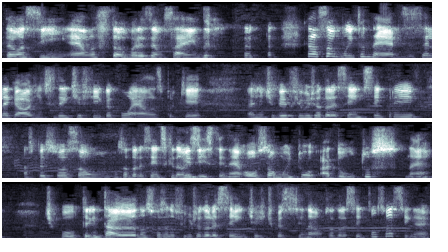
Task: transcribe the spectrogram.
Então, assim, elas estão, por exemplo, saindo. Elas são muito nerds, isso é legal, a gente se identifica com elas, porque a gente vê filmes de adolescentes, sempre as pessoas são os adolescentes que não existem, né? Ou são muito adultos, né? Tipo, 30 anos fazendo filme de adolescente, a gente pensa assim, não, os adolescentes não são assim, né?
